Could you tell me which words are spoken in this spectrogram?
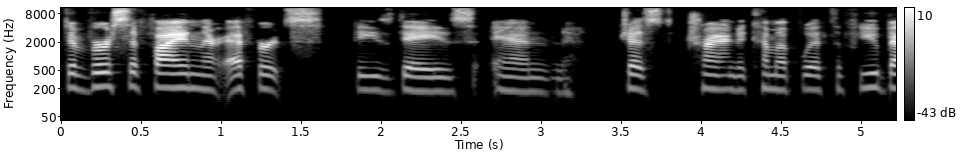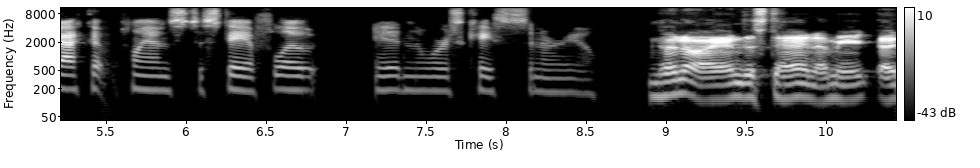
diversifying their efforts these days and just trying to come up with a few backup plans to stay afloat in the worst case scenario. No, no, I understand. I mean, uh,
